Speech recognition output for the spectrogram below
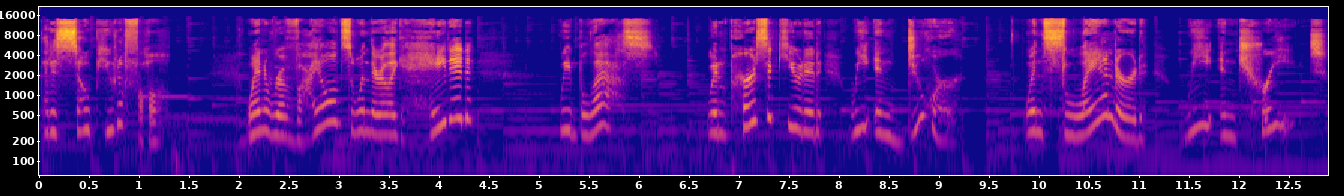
that is so beautiful. When reviled, so when they're like hated, we bless. When persecuted, we endure. When slandered, we entreat.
